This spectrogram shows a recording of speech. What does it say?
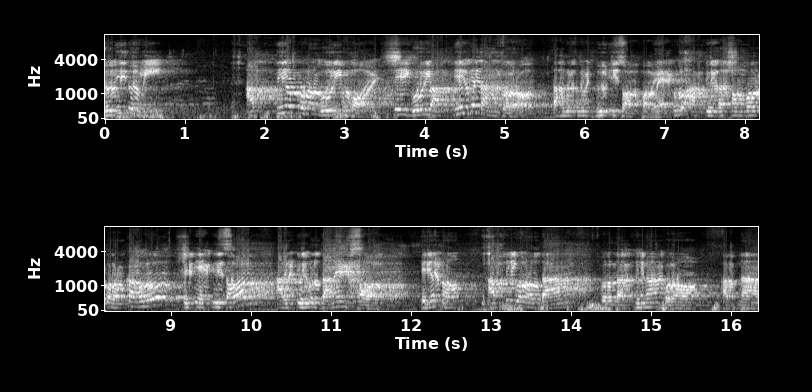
যদি তুমি আত্মীয় কোন গরিব হয়, সেই গরিব আত্মীয়কে দান করো, তাহলে তুমি দুইটি সওয়াব পাবে। এক হলো আত্মীয়তার সম্পর্ক রক্ষা হলো, সেটি একটি সওয়াব, আরেকটি হলো দানের সওয়াব জন্য আপনি কোন দান, কোন দক্ষিণা কোন আপনার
